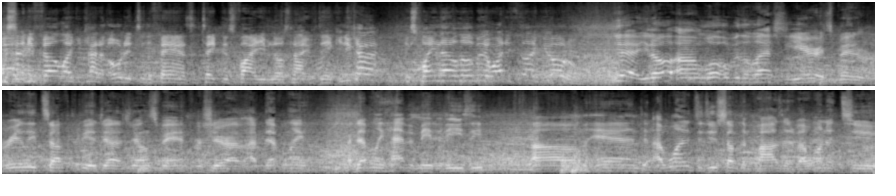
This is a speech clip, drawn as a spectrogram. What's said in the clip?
You said you felt like you kind of owed it to the fans to take this fight, even though it's not your thing. Can you kind of explain that a little bit? Why do you feel like you owed them? Yeah, you know, um, well, over the last year, it's been really tough to be a Jon Jones fan for sure. I've, I've definitely, I definitely haven't made it easy, um, and I wanted to do something positive. I wanted to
